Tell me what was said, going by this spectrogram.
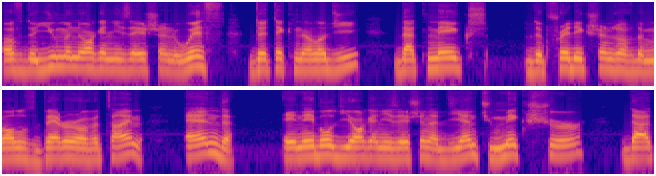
of the human organization with the technology that makes the predictions of the models better over time and enable the organization at the end to make sure that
